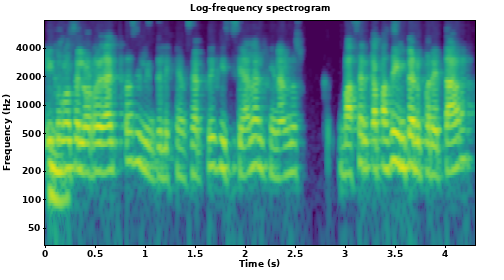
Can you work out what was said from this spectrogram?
y cómo mm. se lo redactas y la inteligencia artificial al final nos va a ser capaz de interpretar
